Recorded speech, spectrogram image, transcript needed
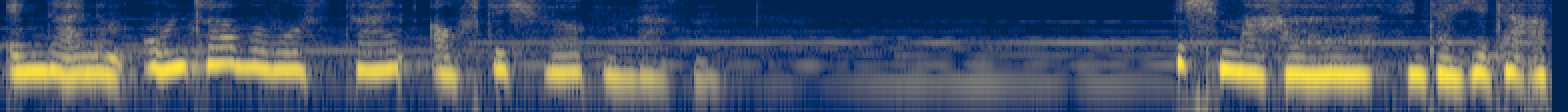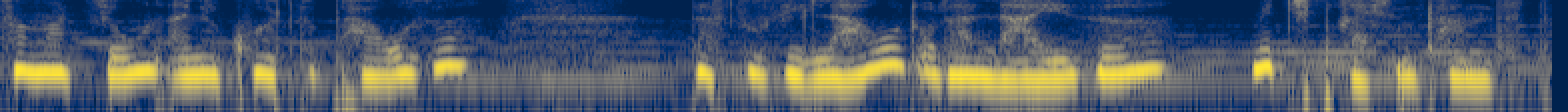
in deinem Unterbewusstsein auf dich wirken lassen. Ich mache hinter jeder Affirmation eine kurze Pause, dass du sie laut oder leise mitsprechen kannst.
